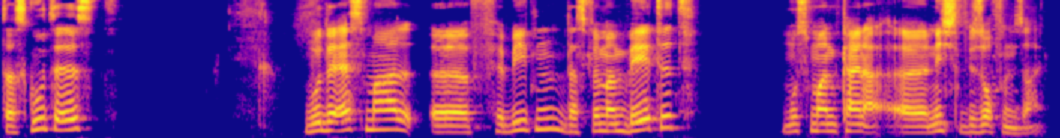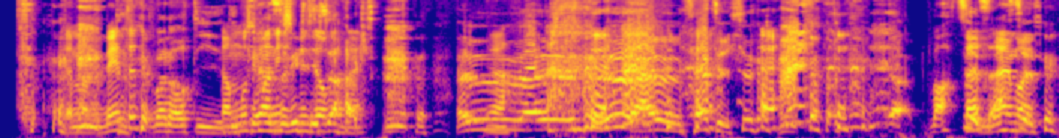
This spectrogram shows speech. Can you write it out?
das Gute ist, wurde erstmal äh, verbieten, dass wenn man betet, muss man kein, äh, nicht besoffen sein. Wenn man betet, Wenn man auch die, Da die muss man nicht richtig sagt. Ja. Fertig. ja, macht Sinn. Das macht einmal. Sinn.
